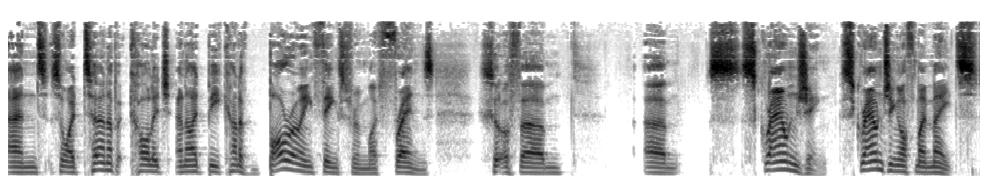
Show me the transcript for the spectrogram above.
And so I'd turn up at college and I'd be kind of borrowing things from my friends, sort of um, um, scrounging, scrounging off my mates.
